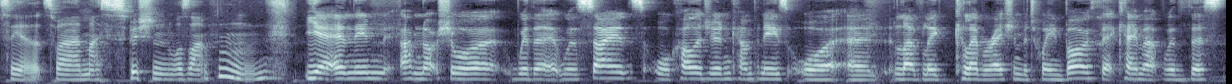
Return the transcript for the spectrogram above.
So yeah, that's why my suspicion was like, hmm. Yeah, and then I'm not sure whether it was science or collagen companies or a lovely collaboration between both that came up with this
